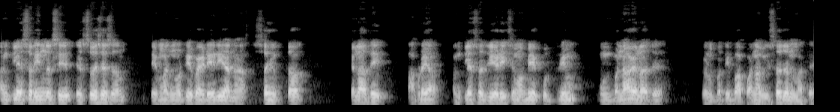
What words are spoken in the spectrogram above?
અંકલેશ્વર ઇન્ડસ્ટ્રી એસોસિએશન તેમજ નોટિફાઈડ એરિયાના સંયુક્ત પહેલાંથી આપણે અંકલેશ્વર જીએડીસીમાં બે કૃત્રિમ ઊંડ બનાવેલા છે, ગણપતિ બાપાના વિસર્જન માટે.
